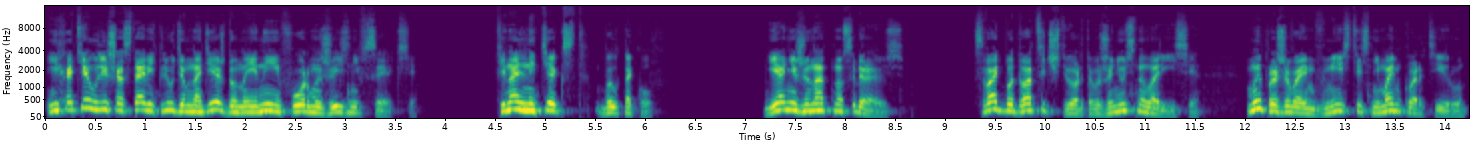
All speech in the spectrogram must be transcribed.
и хотел лишь оставить людям надежду на иные формы жизни в сексе. Финальный текст был таков. «Я не женат, но собираюсь. Свадьба 24-го, женюсь на Ларисе. Мы проживаем вместе, снимаем квартиру.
